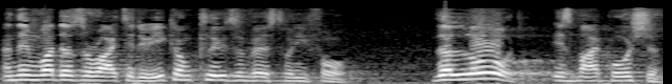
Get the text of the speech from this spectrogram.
And then what does the writer do? He concludes in verse 24. "The Lord is my portion,"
